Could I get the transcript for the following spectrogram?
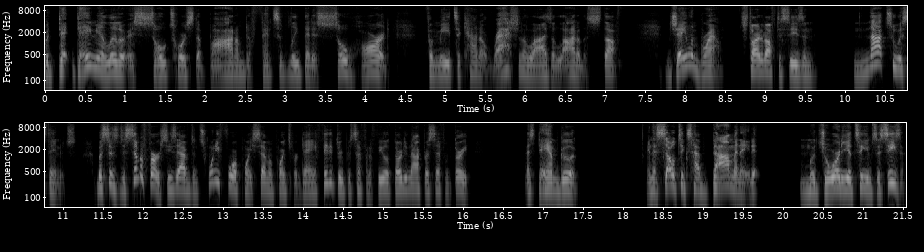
But D- Damian Lillard is so towards the bottom defensively that it's so hard for me to kind of rationalize a lot of the stuff. Jaylen Brown started off the season not to his standards. But since December 1st, he's averaging 24.7 points per game, 53% from the field, 39% from three. That's damn good. And the Celtics have dominated majority of teams this season.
